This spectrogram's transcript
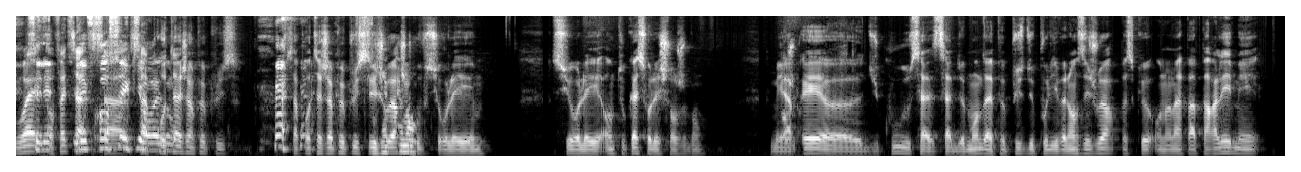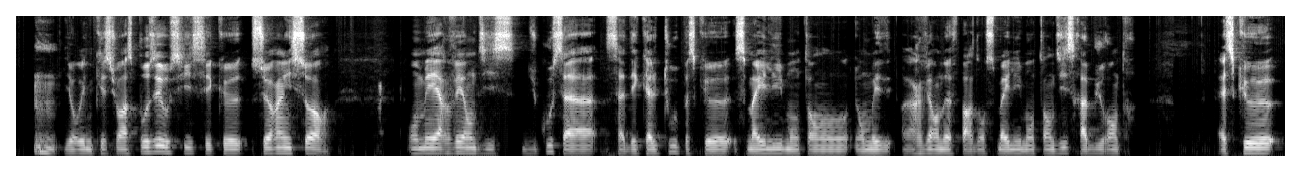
ouais, en fait, ça, ça, protège un peu plus. Ça protège un peu plus les joueurs, je trouve, sur les, sur les, en tout cas sur les changements. Mais après, euh, du coup, ça, ça, demande un peu plus de polyvalence des joueurs parce qu'on n'en a pas parlé, mais il y aurait une question à se poser aussi. C'est que Serein, il sort on met Hervé en 10. Du coup, ça, ça décale tout parce que Smiley monte en. On met Hervé en 9, pardon. Smiley monte en 10, Rabu rentre. Est-ce que.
